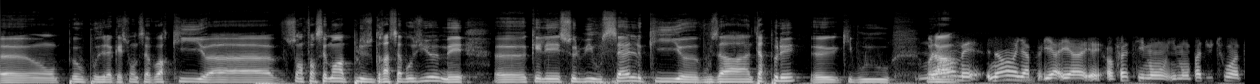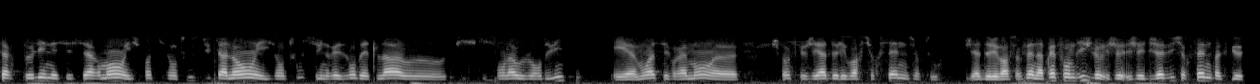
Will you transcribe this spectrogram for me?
On peut vous poser la question de savoir qui a, sans forcément un plus grâce à vos yeux, mais quel est celui ou celle qui vous a interpellé, qui vous voilà. Non, mais non, il y a, il y a- il y a- en fait, ils ils m'ont pas du tout interpellé nécessairement. Et je pense qu'ils ont tous du talent et ils ont tous une raison d'être là euh, puisqu'ils sont là aujourd'hui. Et euh, moi, c'est vraiment, euh, je pense que j'ai hâte de les voir sur scène surtout. J'ai hâte de les voir sur scène. Après, Fondy, je, j'ai déjà vu sur scène parce que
